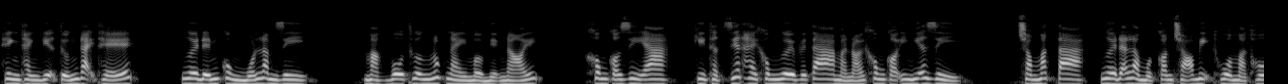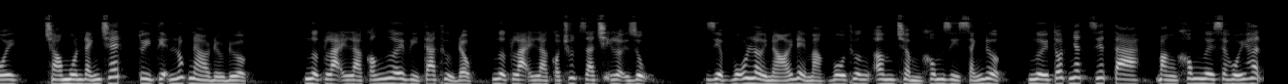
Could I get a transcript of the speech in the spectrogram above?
hình thành địa tướng đại thế? Ngươi đến cùng muốn làm gì? Mạc Vô Thương lúc này mở miệng nói, không có gì a, kỳ thật giết hay không ngươi với ta mà nói không có ý nghĩa gì. Trong mắt ta, ngươi đã là một con chó bị thua mà thôi, chó muốn đánh chết, tùy tiện lúc nào đều được. Ngược lại là có ngươi vì ta thử độc, ngược lại là có chút giá trị lợi dụng. Diệp Vũ lời nói để Mạc Vô Thương âm trầm không gì sánh được, ngươi tốt nhất giết ta, bằng không ngươi sẽ hối hận.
